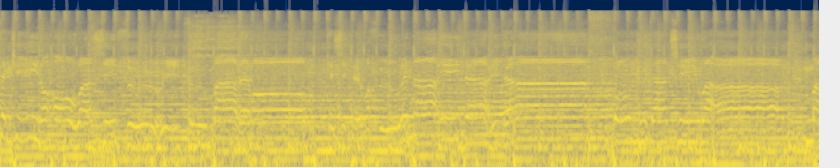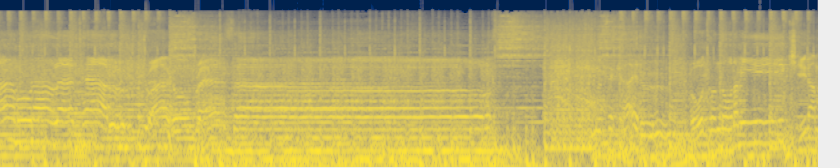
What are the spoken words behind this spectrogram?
奇跡のオアシスいつまでも決して忘れないでいた僕たちは守られてる。ドラゴンブレザーむせ返る音の波きらめ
